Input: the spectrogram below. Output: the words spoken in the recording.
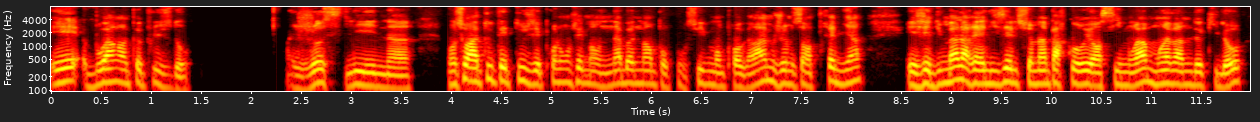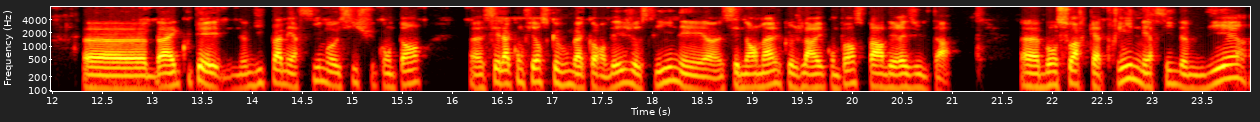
et boire un peu plus d'eau. Jocelyne. Bonsoir à toutes et tous. J'ai prolongé mon abonnement pour poursuivre mon programme. Je me sens très bien et j'ai du mal à réaliser le chemin parcouru en six mois, moins 22 kilos. Euh, bah, écoutez, ne me dites pas merci. Moi aussi, je suis content. Euh, c'est la confiance que vous m'accordez, Jocelyne, et c'est normal que je la récompense par des résultats. Bonsoir Catherine, merci de me dire.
